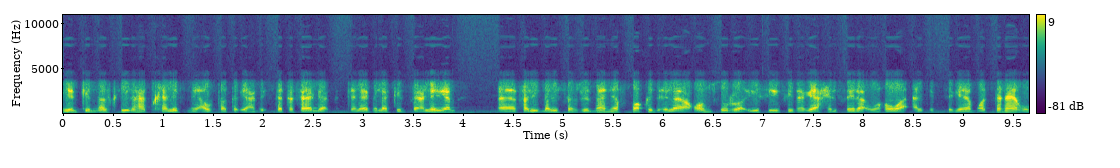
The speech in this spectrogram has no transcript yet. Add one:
يمكن ناس كتير هتخالفني أو تت يعني تتفاجئ من كلامي لكن فعليا فريق باريس سان جيرمان يفتقد إلى عنصر رئيسي في نجاح الفرق وهو الانسجام والتناغم.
